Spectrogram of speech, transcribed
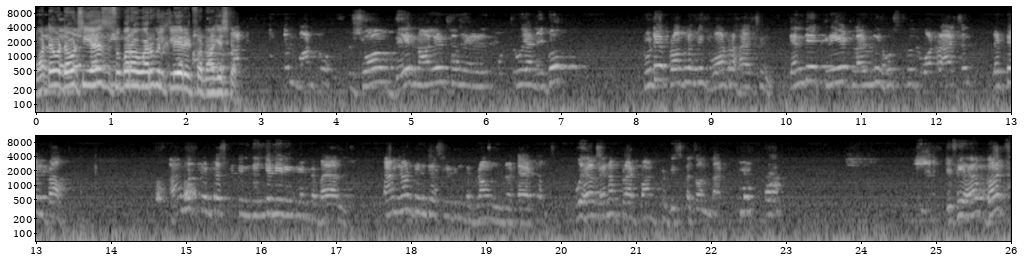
whatever doubts he has, Subbarao Garu will clear it for Nagesh want to show their knowledge through an ego. Today problem is water hyacinth. Can they create livelihoods through the water hyacinth? Let them talk. I'm not interested in the engineering and the biology. I'm not interested in the ground diatoms. We have enough platforms to discuss on that. If you have guts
